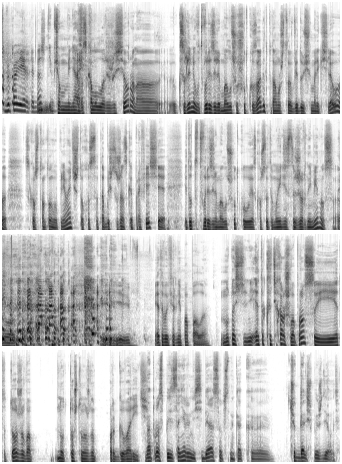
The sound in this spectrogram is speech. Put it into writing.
Тебе поверили, да? что- Причем меня расколола режиссер. Она, к сожалению, вот вырезали мою лучшую шутку за год, потому что ведущая Мария Киселева сказала, что, Антон, вы понимаете, что хостес — это обычно женская профессия. И тут, тут вырезали мою лучшую шутку. Я сказал, что это мой единственный жирный минус. И это в эфир не попало. Ну, то есть, это, кстати, хороший вопрос, и это тоже ну, то, что нужно проговорить. Вопрос позиционирования себя, собственно, как... что ты дальше будешь делать?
